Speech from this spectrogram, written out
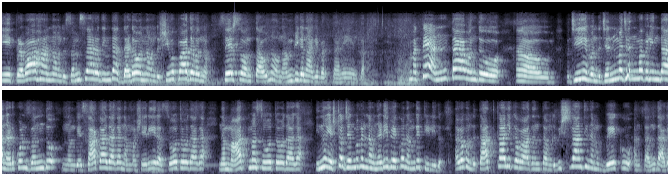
ಈ ಪ್ರವಾಹ ಅನ್ನೋ ಒಂದು ಸಂಸಾರದಿಂದ ದಡೋ ಅನ್ನೋ ಒಂದು ಶಿವಪಾದವನ್ನು ಸೇರಿಸೋ ಅಂತ ಅವನು ಅವನು ಅಂಬಿಗನಾಗಿ ಬರ್ತಾನೆ ಅಂತ. ಮತ್ತೆ ಅಂತ ಒಂದು ಜೀ, ಒಂದು ಜನ್ಮ ಜನ್ಮಗಳಿಂದ ನಡ್ಕೊಂಡು ಬಂದು ನಮಗೆ ಸಾಕಾದಾಗ, ನಮ್ಮ ಶರೀರ ಸೋತೋದಾಗ, ನಮ್ಮ ಆತ್ಮ ಸೋತೋದಾಗ, ಇನ್ನೂ ಎಷ್ಟೋ ಜನ್ಮಗಳು ನಾವು ನಡಿಬೇಕೋ ನಮಗೆ ತಿಳಿದು. ಅವಾಗ ಒಂದು ತಾತ್ಕಾಲಿಕವಾದಂಥ ಒಂದು ವಿಶ್ರಾಂತಿ ನಮಗೆ ಬೇಕು ಅಂತ ಅಂದಾಗ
